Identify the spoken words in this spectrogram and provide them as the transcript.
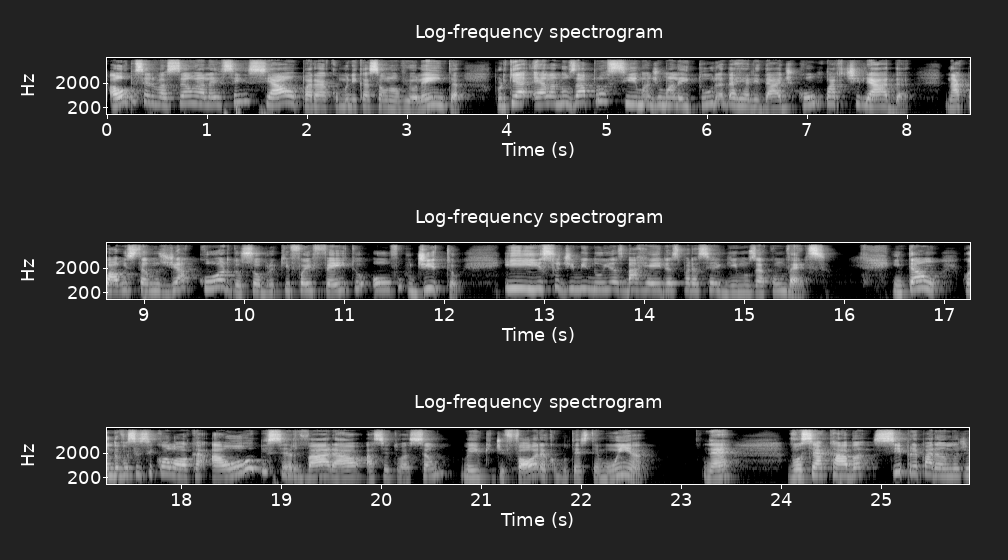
A observação ela é essencial para a comunicação não violenta porque ela nos aproxima de uma leitura da realidade compartilhada, na qual estamos de acordo sobre o que foi feito ou dito, e isso diminui as barreiras para seguirmos a conversa. Então, quando você se coloca a observar a, a situação, meio que de fora, como testemunha, né? Você acaba se preparando de,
